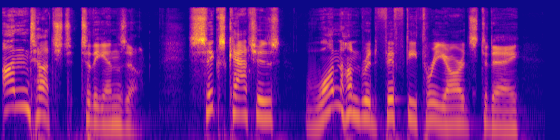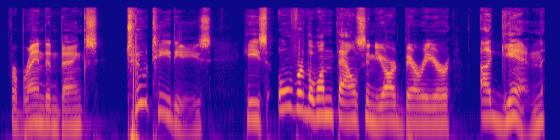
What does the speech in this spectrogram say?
untouched to the end zone. Six catches, 153 yards today for Brandon Banks, two TDs. He's over the 1,000 yard barrier again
